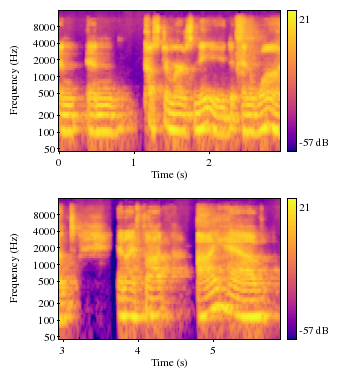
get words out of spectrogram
and, and customers need and want. And I thought, I have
